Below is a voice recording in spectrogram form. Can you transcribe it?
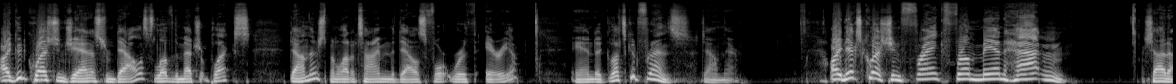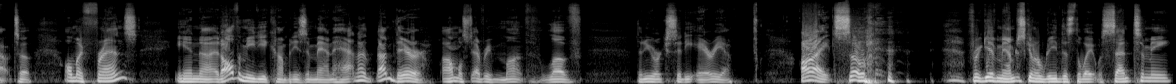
right, good question, Janice from Dallas. Love the Metroplex down there. Spent a lot of time in the Dallas Fort Worth area, and uh, lots of good friends down there. All right, next question, Frank from Manhattan. Shout out to all my friends in uh, at all the media companies in Manhattan. I, I'm there almost every month. Love the New York City area. All right, so forgive me. I'm just going to read this the way it was sent to me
